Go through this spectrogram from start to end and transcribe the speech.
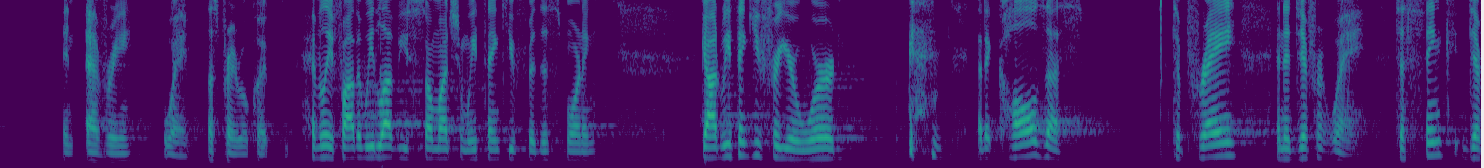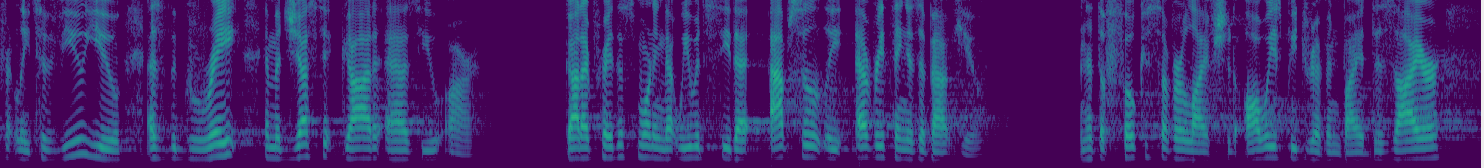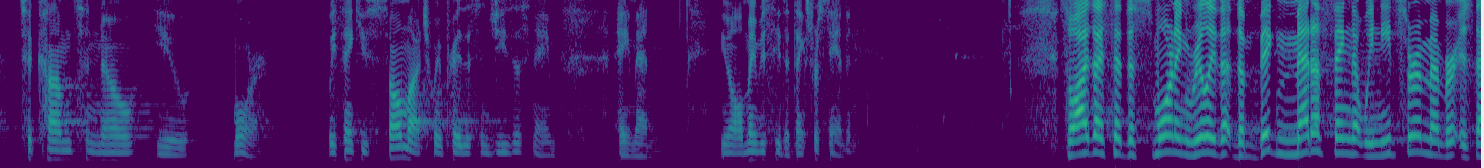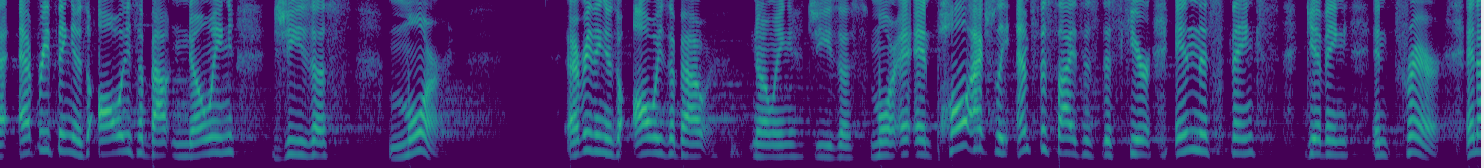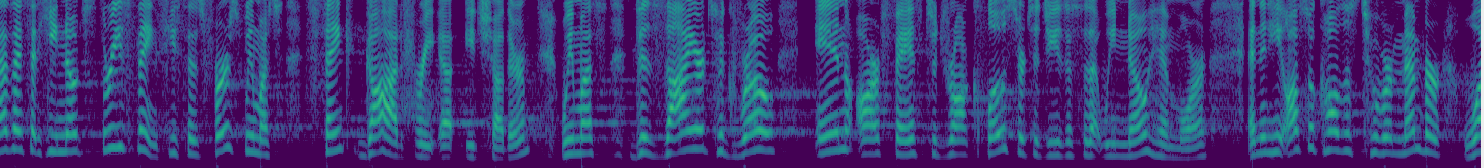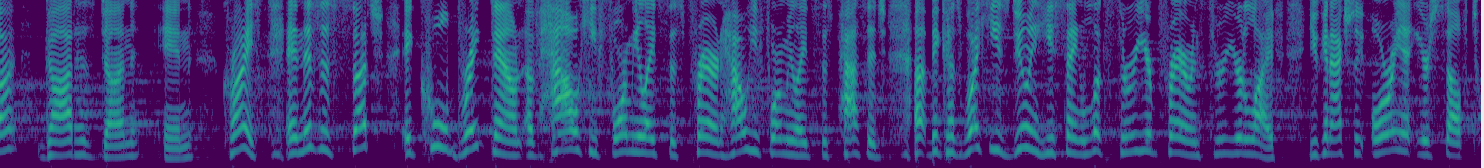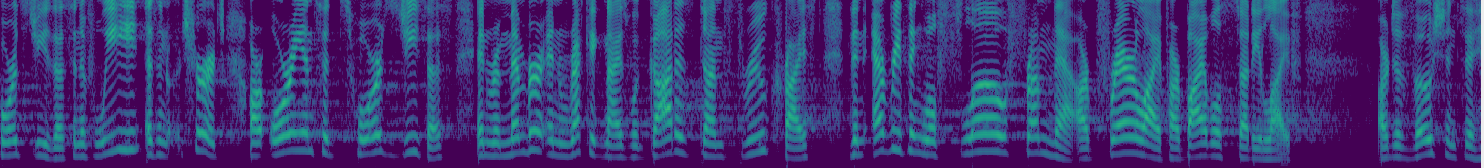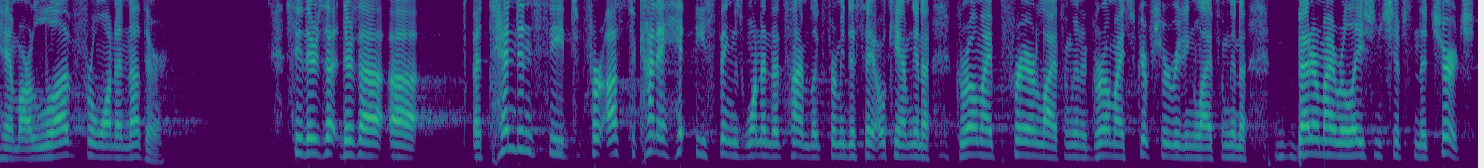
in every way. Let's pray real quick. Heavenly Father, we love you so much and we thank you for this morning. God, we thank you for your word, that it calls us to pray in a different way, to think differently, to view you as the great and majestic God as you are. God, I pray this morning that we would see that absolutely everything is about you and that the focus of our life should always be driven by a desire to come to know you more. We thank you so much. We pray this in Jesus' name. Amen. You all may be seated. Thanks for standing. So, as I said this morning, really the, the big meta thing that we need to remember is that everything is always about knowing Jesus more. Everything is always about knowing Jesus more. And Paul actually emphasizes this here in this thanksgiving and prayer. And as I said, he notes three things. He says, first, we must thank God for uh, each other, we must desire to grow in our faith to draw closer to Jesus so that we know him more. And then he also calls us to remember what God has done in Christ. And this is such a cool breakdown of how he formulates this prayer and how he formulates this passage. Uh, because what he's doing, he's saying, look, through your prayer and through your life, you can actually orient yourself towards Jesus. And if we as a church are oriented towards Jesus and remember and recognize what God has done through Christ, then everything will flow from that our prayer life, our Bible study life, our devotion to Him, our love for one another. See, there's a, there's a, a, a tendency to, for us to kind of hit these things one at a time. Like for me to say, okay, I'm going to grow my prayer life, I'm going to grow my scripture reading life, I'm going to better my relationships in the church.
